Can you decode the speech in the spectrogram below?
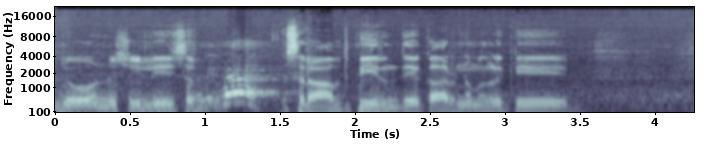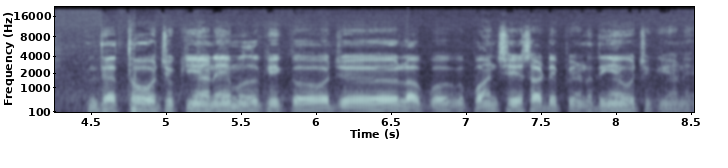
ਜੋ ਨਸ਼ੀਲੀ ਸ਼ਰ- ਸ਼ਰਾਬ ਪੀਣ ਦੇ ਕਾਰਨ ਮਤਲਬ ਕਿ ਡੈਥ ਹੋ ਚੁੱਕੀਆਂ ਨੇ ਮਤਲਬ ਕਿ ਕੁਝ ਲਗਭਗ 5-6 ਸਾਡੇ ਪਿੰਡ ਦੀਆਂ ਹੋ ਚੁੱਕੀਆਂ ਨੇ।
